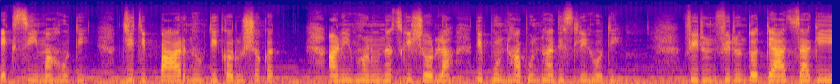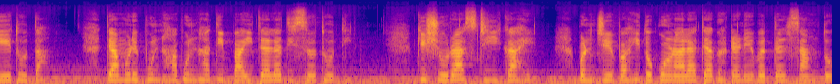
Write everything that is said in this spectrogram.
एक सीमा होती जी ती पार नव्हती करू शकत. आणि म्हणूनच किशोरला ती पुन्हा पुन्हा दिसली होती. फिरून फिरून तो त्याच जागी येत होता. त्यामुळे पुन्हा पुन्हा ती बाई त्याला दिसत होती. किशोरास ठीक आहे पण जेव्हाही तो कोणाला त्या घटनेबद्दल सांगतो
